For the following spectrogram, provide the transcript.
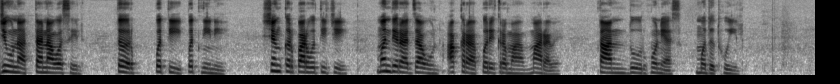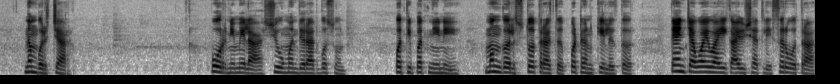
जीवनात तणाव असेल. तर पती पत्नीने शंकर पार्वतीची मंदिरात जाऊन अकरा परिक्रमा माराव्या. ताण दूर होण्यास मदत होईल. नंबर चार. पौर्णिमेला शिवमंदिरात बसून पती पत्नीने मंगल स्तोत्राचं पठण केलं तर त्यांच्या वैवाहिक आयुष्यातले सर्व त्रास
